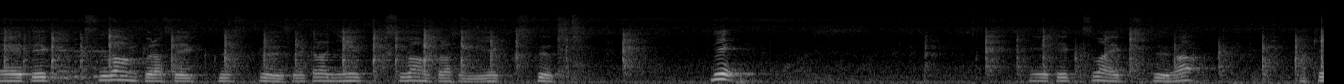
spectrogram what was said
えー、と x1 プラス x2 それから 2x1 プラス 2x2 で、えー、と x1、x2 が、まあ、k,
